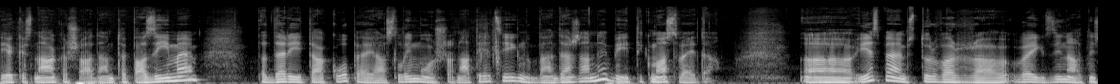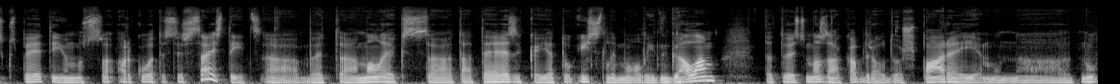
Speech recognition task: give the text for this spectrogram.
tie, kas nāk ar šādām pazīmēm, tad arī tā kopējā slimošana attiecīgi nu, bērnā nebija tik masveidā. Uh, iespējams, tur var uh, veikt zinātniskus pētījumus, ar ko tas ir saistīts, uh, bet man liekas, tā tēze, ka ja tu izslimo līdz galam, tad tu esi mazāk apdraudošs pārējiem. Un, nu,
